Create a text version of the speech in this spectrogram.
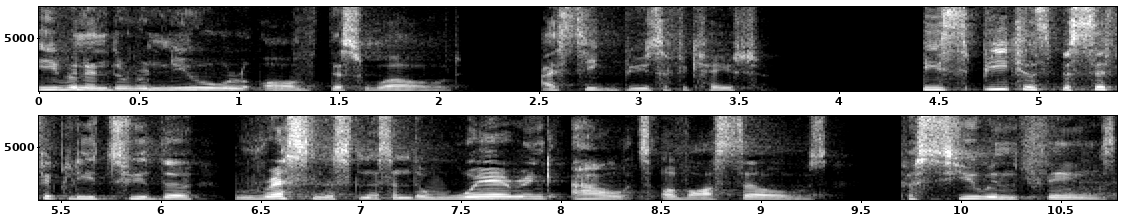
Even in the renewal of this world, I seek beautification. He's speaking specifically to the restlessness and the wearing out of ourselves, pursuing things,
